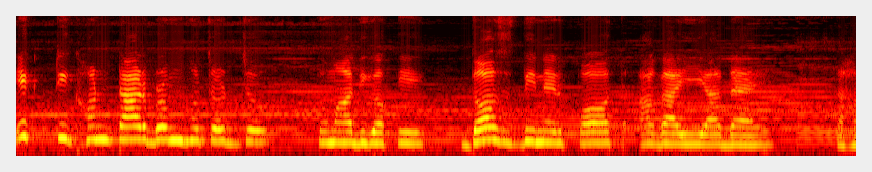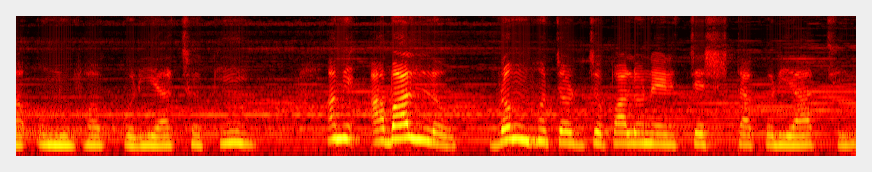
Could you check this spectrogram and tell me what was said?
একটি ঘণ্টার ব্রহ্মচর্য তোমাদিগকে দশ দিনের পথ আগাইয়া দেয়। তাহা অনুভব করিয়াছ কি? আমি আবাল্য ব্রহ্মচর্য পালনের চেষ্টা করিয়াছি,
